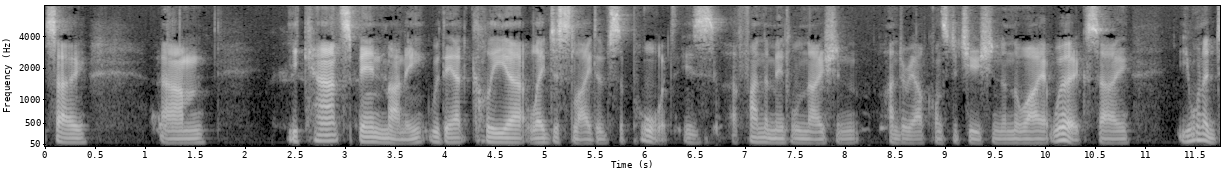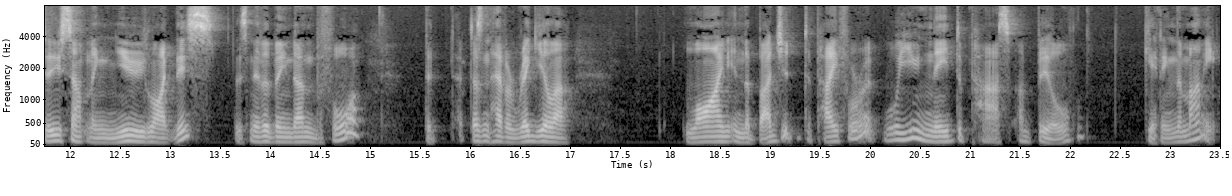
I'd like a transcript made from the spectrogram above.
So, um, you can't spend money without clear legislative support is a fundamental notion under our constitution and the way it works. So you want to do something new like this that's never been done before that doesn't have a regular line in the budget to pay for it, well you need to pass a bill getting the money.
